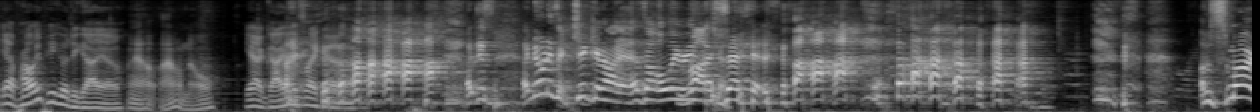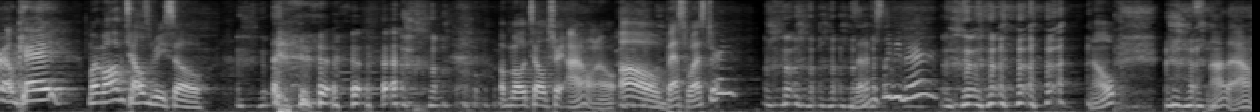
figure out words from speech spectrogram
Yeah, probably Pico de Gallo. I I don't know. Yeah, Gallo is like a. I just I know noticed a chicken on it. That's the only reason I said it. I'm smart, okay? My mom tells me so. a motel train. I don't know. Oh, Best Western? Does that have a Sleepy Bear? Nope. It's not that. I don't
